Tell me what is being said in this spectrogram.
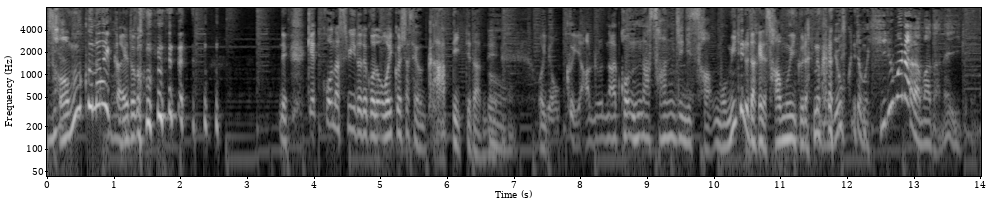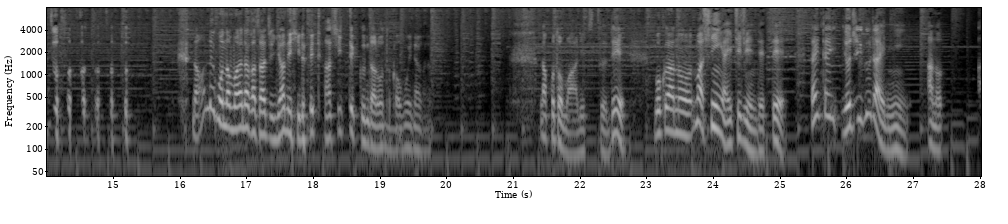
寒くないかい？とか。で、結構なスピードでこの追い越し車線をガーって行ってたんで、よくやるな、こんな3時にさ、もう見てるだけで寒いくらいの感じ。よくても昼間ならまだねいいけどねそうそうそうそうそう。なんでこんな前中3時に屋根開いて走ってくんだろうとか思いながら。なこともありつつで、僕あの、まあ、深夜1時に出て、だいたい4時ぐらいに、あの、あ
